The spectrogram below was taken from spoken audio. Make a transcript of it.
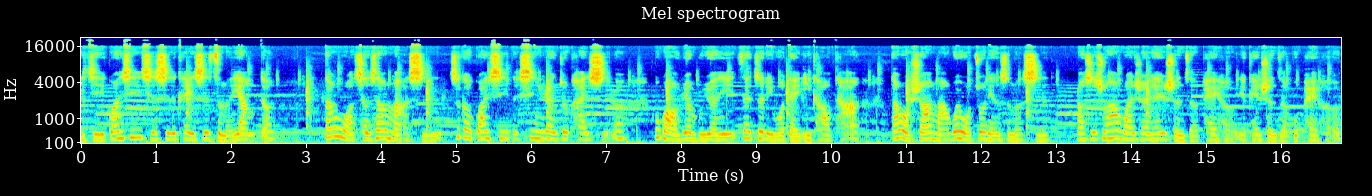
以及关系其实可以是怎么样的。当我乘上马时，这个关系的信任就开始了。不管我愿不愿意，在这里我得依靠他。当我需要马为我做点什么时，老实说，他完全可以选择配合，也可以选择不配合。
